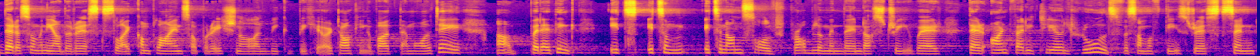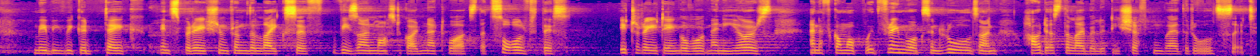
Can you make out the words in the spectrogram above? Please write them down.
there are so many other risks like compliance, operational, and we could be here talking about them all day. Uh, but I think it's, it's, a, it's an unsolved problem in the industry where there aren't very clear rules for some of these risks. And maybe we could take inspiration from the likes of Visa and MasterCard networks that solved this iterating over many years and have come up with frameworks and rules on how does the liability shift and where the rules sit.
